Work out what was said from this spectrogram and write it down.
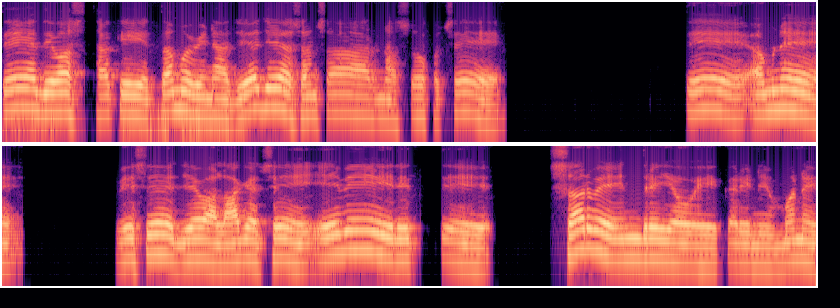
તે દિવસ થકી તમ વિના જે જે સંસારના સુખ છે, તે અમને વિશે જેવા લાગે છે, એવી રીતે સર્વે ઇન્દ્રિયોએ કરીને મને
